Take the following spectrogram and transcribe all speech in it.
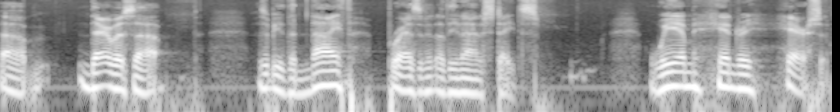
Um, there was a this would be the ninth president of the United States, William Henry Harrison,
